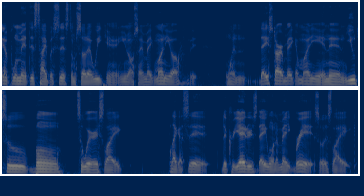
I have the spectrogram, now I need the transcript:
implement this type of system so that we can you know what I'm saying make money off of it? When they start making money and then YouTube boom to where it's like like I said the creators they want to make bread so it's like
